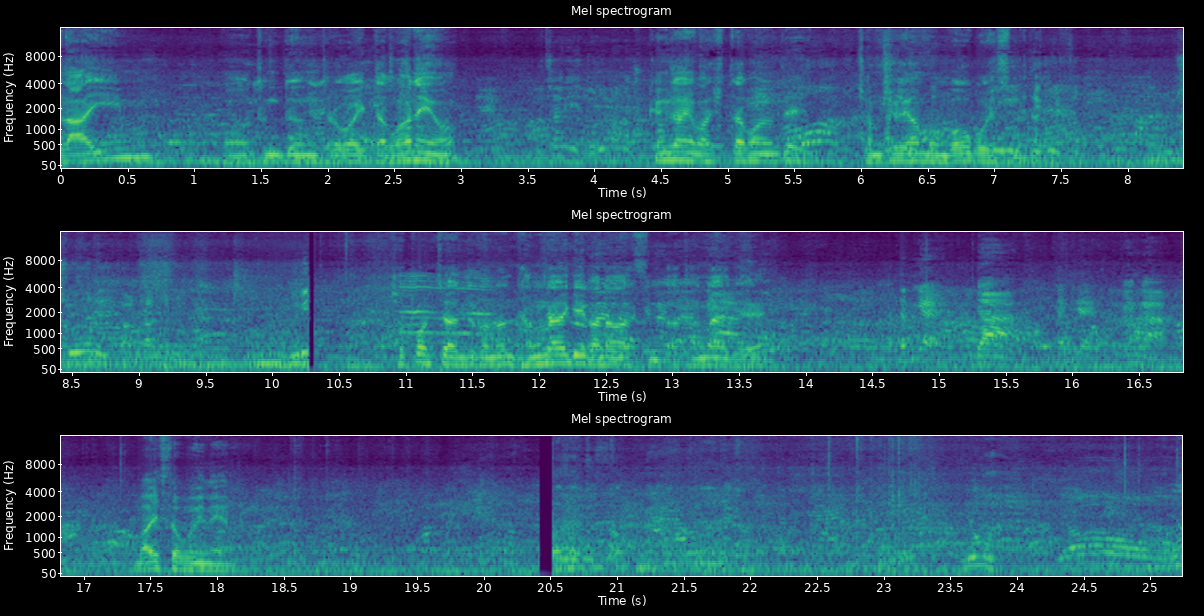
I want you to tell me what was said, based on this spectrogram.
라임 어, 등등 들어가 있다고 하네요. 굉장히 맛있다고 하는데 잠시 후에 한번 먹어보겠습니다. 첫 번째 안주로는 닭날개가 나왔습니다. 닭날개 야. 음. 맛있어 보이네요. 요. 요. 요.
